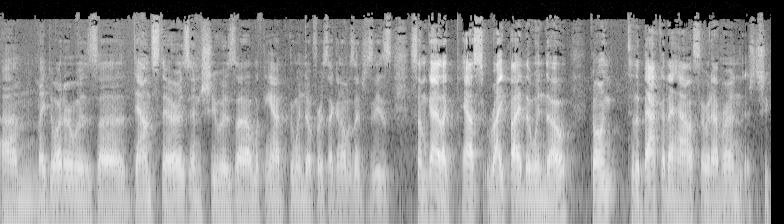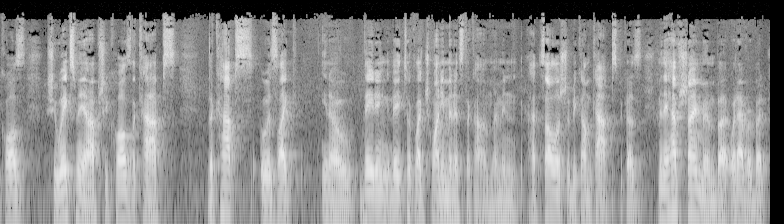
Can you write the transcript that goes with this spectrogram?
Um, my daughter was uh, downstairs and she was uh, looking out the window for a second. All of a sudden, she sees some guy like pass right by the window, going to the back of the house or whatever. And she calls. She wakes me up. She calls the cops. The cops was like you know, they didn't. They took like twenty minutes to come. I mean, Hatzalah should become cops because I mean they have Shaimrim, but whatever. But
